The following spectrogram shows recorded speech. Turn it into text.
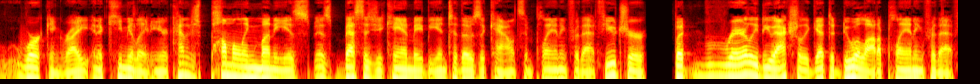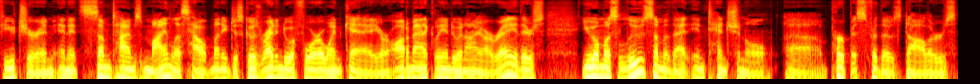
working, right, and accumulating. You're kind of just pummeling money as as best as you can, maybe into those accounts and planning for that future. But rarely do you actually get to do a lot of planning for that future, and and it's sometimes mindless how money just goes right into a 401k or automatically into an IRA. There's you almost lose some of that intentional uh, purpose for those dollars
